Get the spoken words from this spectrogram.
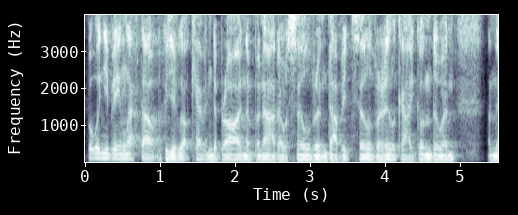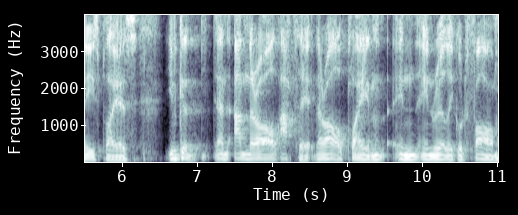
But when you're being left out because you've got Kevin De Bruyne and Bernardo Silva and David Silva, and Ilkay Gundogan, and these players, you've got and and they're all at it. They're all playing in in really good form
